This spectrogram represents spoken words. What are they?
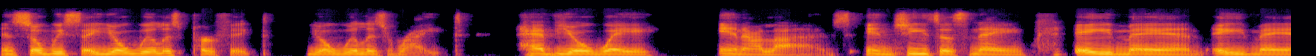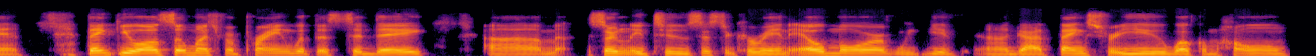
And so we say, Your will is perfect, your will is right. Have your way in our lives. In Jesus' name, amen. Amen. Thank you all so much for praying with us today. Um, certainly to Sister Keren Elmore, we give uh, God thanks for you. Welcome home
